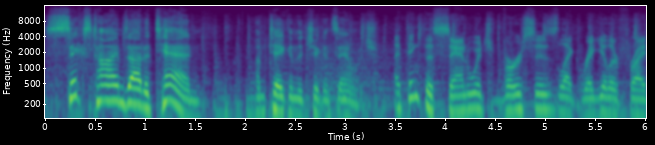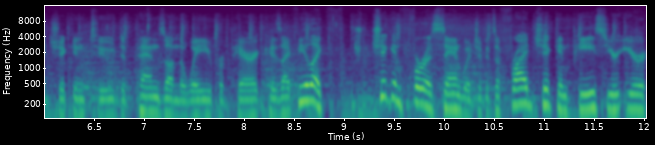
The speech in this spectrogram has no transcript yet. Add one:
six times out of ten, I'm taking the chicken sandwich. I think the sandwich versus like regular fried chicken too depends on the way you prepare it. Because I feel like ch- chicken for a sandwich, if it's a fried chicken piece, you're you're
